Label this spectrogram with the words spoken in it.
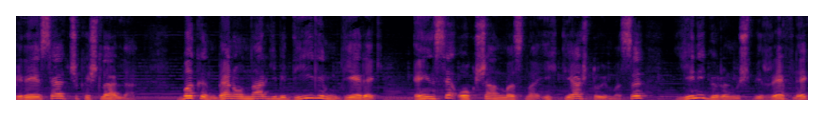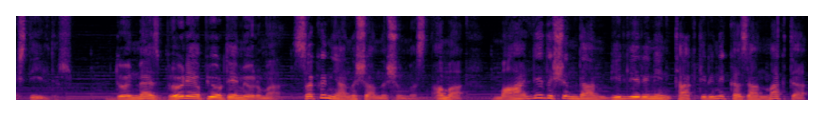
bireysel çıkışlarla bakın ben onlar gibi değilim diyerek ense okşanmasına ihtiyaç duyması yeni görülmüş bir refleks değildir. Dönmez böyle yapıyor demiyorum ha. Sakın yanlış anlaşılmasın ama mahalle dışından birilerinin takdirini kazanmak da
